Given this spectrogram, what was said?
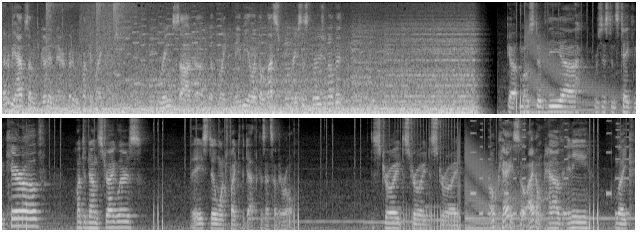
better be have something good in there. Better be fucking like Ring Saga, but like maybe like a less racist version of it. Got most of the uh, resistance taken care of. Hunted down the stragglers. They still want to fight to the death because that's how they roll. Destroy, destroy, destroy. Okay, so I don't have any like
